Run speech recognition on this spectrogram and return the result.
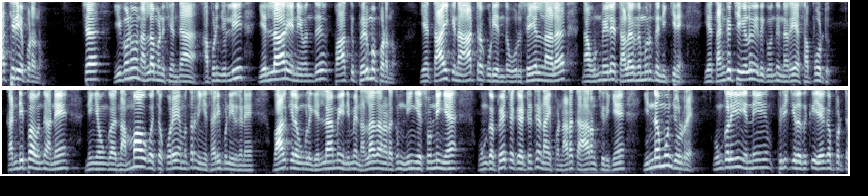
ஆச்சரியப்படணும். சே இவனும் நல்ல மனுஷன்தான் அப்படின்னு சொல்லி எல்லாரும் என்னை வந்து பார்த்து பெருமைப்படணும். என் தாய்க்கு நான் ஆற்றக்கூடிய இந்த ஒரு செயல்னால் நான் உண்மையிலே தளர் நிமிர்ந்து நிற்கிறேன் என் தங்கச்சிகளும் இதுக்கு வந்து நிறைய சப்போர்ட்டு கண்டிப்பாக வந்து அண்ணே நீங்கள் உங்கள் அந்த அம்மாவுக்கு வச்ச குறைய மாத்திரம் நீங்கள் சரி பண்ணியிருக்கனே வாழ்க்கையில் உங்களுக்கு எல்லாமே இனிமேல் நல்லா தான் நடக்கும். நீங்கள் சொன்னீங்க உங்கள் பேச்சை கேட்டுட்டு நான் இப்போ நடக்க ஆரம்பிச்சிருக்கேன். இன்னமும் சொல்கிறேன் உங்களையும் என்னையும் பிரிக்கிறதுக்கு ஏகப்பட்ட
